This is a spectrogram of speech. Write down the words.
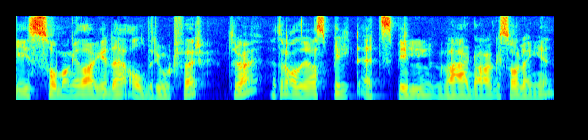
i så mange dager, det har jeg aldri gjort før, tror jeg. Jeg tror aldri jeg har spilt ett spill hver dag så lenge.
